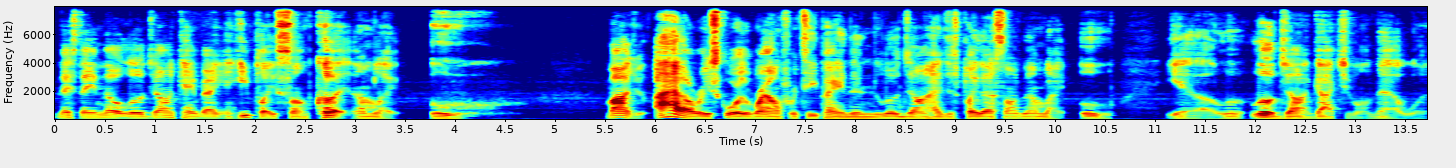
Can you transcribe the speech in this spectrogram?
Next thing you know, Lil Jon came back and he played some cut. And I'm like, ooh. Mind you, I had already scored a round for T Pain. Then Lil Jon had just played that song. and I'm like, ooh, yeah, Lil, Lil Jon got you on that one.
